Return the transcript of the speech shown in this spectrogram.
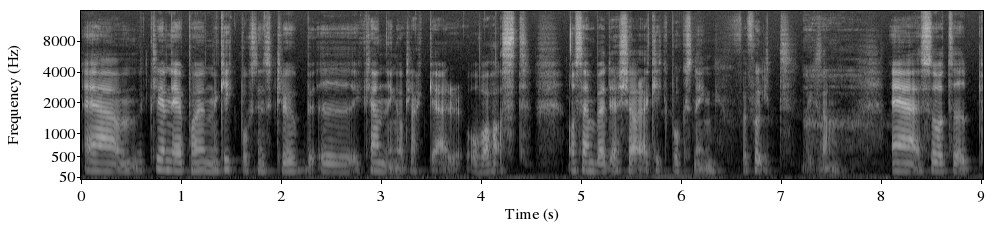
Eh, klev ner på en kickboxningsklubb i klänning och klackar och var fast. Och sen började jag köra kickboxning för fullt. Liksom. Eh, så typ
